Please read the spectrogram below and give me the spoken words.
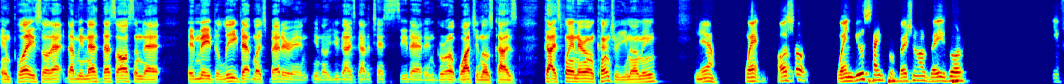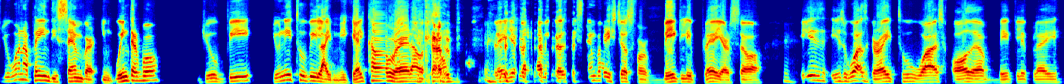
and play. So that I mean, that that's awesome that it made the league that much better. And you know, you guys got a chance to see that and grow up watching those guys guys playing their own country. You know what I mean? Yeah. When also when you sign professional baseball, if you want to play in December in winter ball, you be you need to be like Miguel Cabrera or some players like that because December is just for big league players. So it, it was great to watch all the big league play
